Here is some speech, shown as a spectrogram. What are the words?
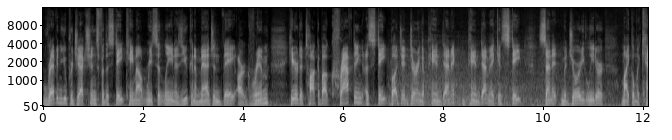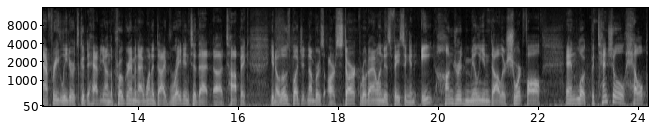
revenue projections for the state came out recently, and as you can imagine, they are grim. Here to talk about crafting a state budget during a pandemic, pandemic is State Senate Majority Leader Michael McCaffrey. Leader, it's good to have you on the program, and I want to dive right into that uh, topic. You know, those budget numbers are stark. Rhode Island is facing an $800 million shortfall. And look, potential help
